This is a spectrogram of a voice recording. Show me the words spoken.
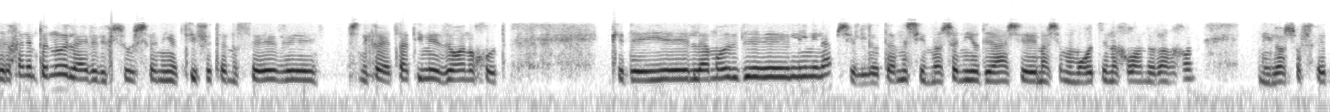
ולכן הם פנו אליי וביקשו שאני אציף את הנושא ומה שנקרא יצאתי מאזור הנוחות כדי uh, לעמוד uh, לימינם של אותם נשים. לא שאני יודע שמה שהן אומרות זה נכון או לא נכון, אני לא שופט.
